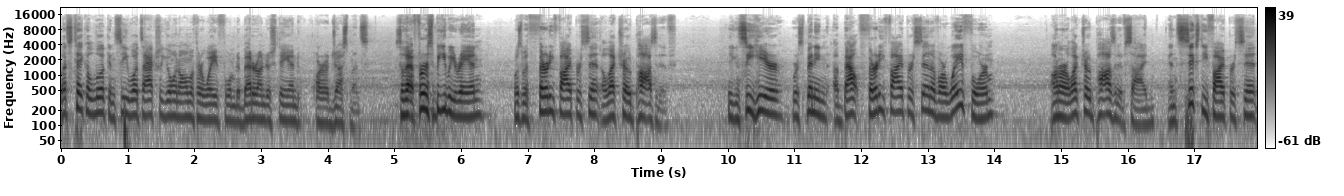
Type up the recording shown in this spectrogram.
let's take a look and see what's actually going on with our waveform to better understand our adjustments. So that first bead we ran was with 35% electrode positive. You can see here, we're spending about 35% of our waveform on our electrode positive side and 65%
